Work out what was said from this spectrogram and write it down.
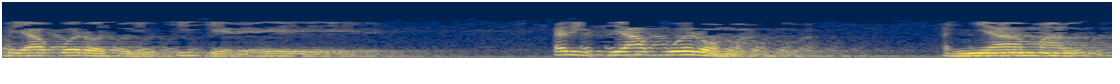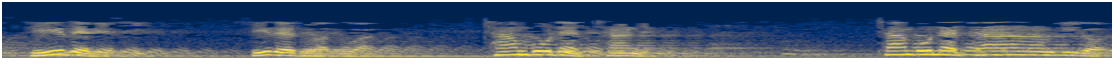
ဘုရားပွဲတော်ဆိုရင်ကြီးကျယ်တယ်အဲ့ဒီဘုရားပွဲတော်မှာသူကအညာမှာဈေးတယ်ရှိဈေးတယ်ဆိုတာသူကထမ်းဖို့နဲ့ထမ်းတယ်ထမ်းဖို့နဲ့ထမ်းပြီးတော့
